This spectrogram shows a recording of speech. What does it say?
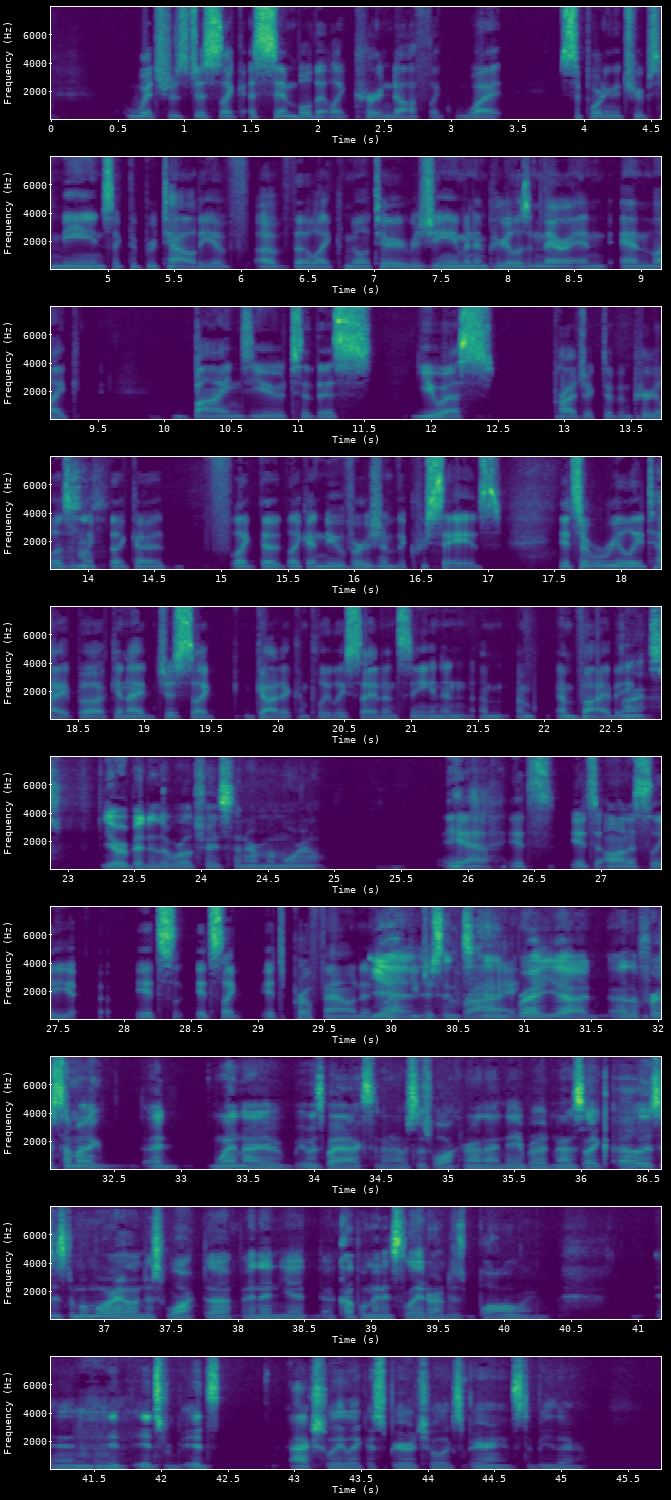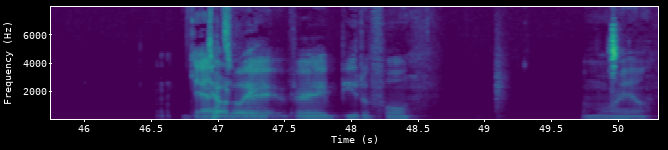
which was just like a symbol that like curtained off like what supporting the troops means like the brutality of of the like military regime and imperialism there and and like binds you to this US project of imperialism like like a like the like a new version of the crusades it's a really tight book and i just like got it completely sight unseen and i'm i'm i'm vibing Nice. You ever been to the World Trade Center Memorial? yeah it's it's honestly it's it's like it's profound and yeah, like you just cry. Right. Yeah. Uh, the first time I I went, I it was by accident. I was just walking around that neighborhood, and I was like, "Oh, this is the memorial," and just walked up. And then, yeah, a couple minutes later, I'm just bawling, and Mm-hmm. it, it's it's actually like a spiritual experience to be there. Yeah, Totally. it's very very beautiful memorial.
